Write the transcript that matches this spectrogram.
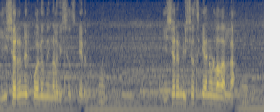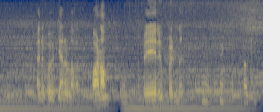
ഈശ്വരനിൽ പോലും നിങ്ങൾ വിശ്വസിക്കരുത്. ഉം. ഈശ്വരൻ വിശ്വസിക്കാനുള്ളതല്ല. അനുഭവിക്കാനുള്ളതാണ്. പണം പേര് പെണ്ണ്. ഓക്കെ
